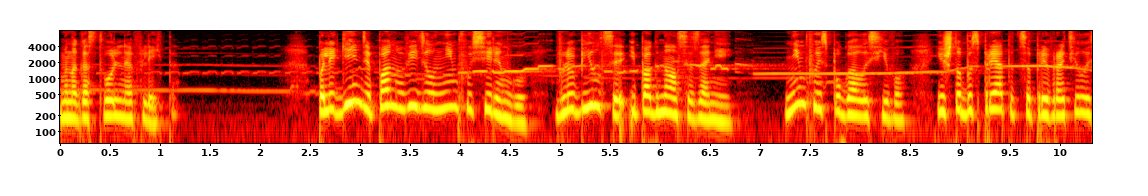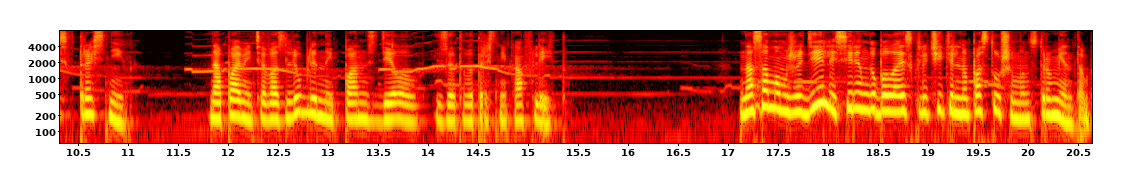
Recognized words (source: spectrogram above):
многоствольная флейта. По легенде, пан увидел нимфу Сирингу, влюбился и погнался за ней. Нимфа испугалась его, и чтобы спрятаться, превратилась в тростник. На память о возлюбленной пан сделал из этого тростника флейту. На самом же деле сиринга была исключительно пастушим инструментом,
